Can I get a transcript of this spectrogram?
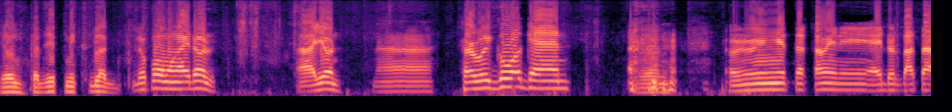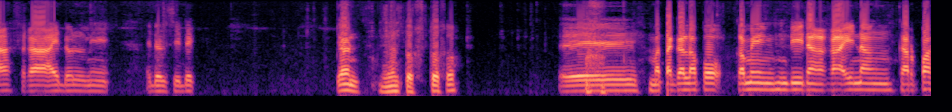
Yun, Kajip Mix Vlog. Hello po mga idol. Ayun. Na here we go again. Yan. Umingit na kami ni Idol Tata saka idol ni Idol Sidik. Yan. Yan, tostos oh. Eh matagal na po kaming hindi nakakain ng karpa.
